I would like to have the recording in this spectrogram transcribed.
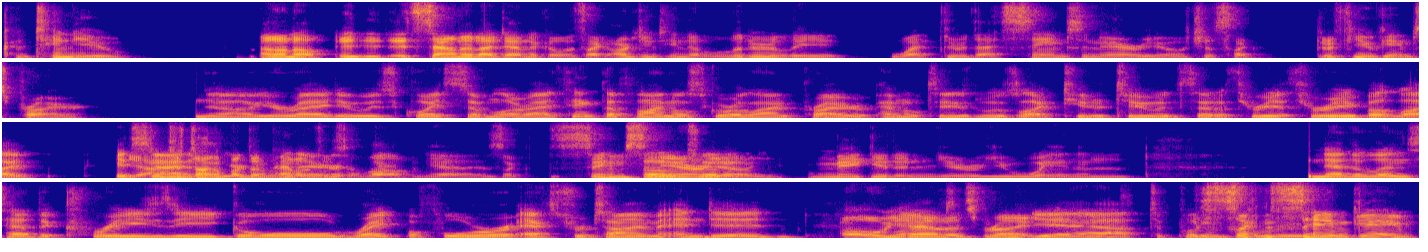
continue. I don't know. It it sounded identical. It's like Argentina literally went through that same scenario just like a few games prior. No, you're right. It was quite similar. I think the final score line prior to penalties was like two to two instead of three to three, but like it's yeah, I'm just talking about the penalties there. alone. Yeah, it's like the same oh, scenario. Oh, totally. make it and you you win and Netherlands had the crazy goal right before extra time ended. Oh like yeah, that's right. Yeah, to put it's like through. the same game.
